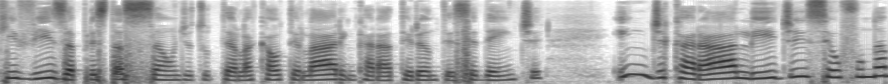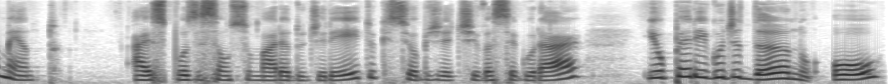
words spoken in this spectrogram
que visa a prestação de tutela cautelar em caráter antecedente indicará a lide e seu fundamento, a exposição sumária do direito que se objetiva assegurar e o perigo de dano ou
